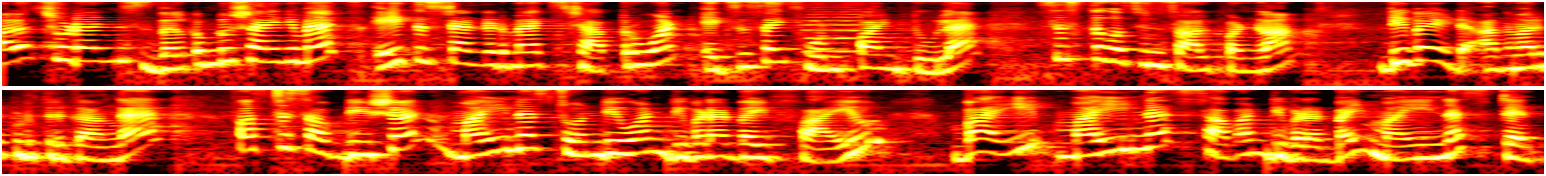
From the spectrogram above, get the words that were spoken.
Hello students welcome to Shiny maths eighth standard maths chapter one exercise one point டூவில் சிக்ஸ்த் கொஸ்டின் சால்வ் பண்ணலாம் டிவைடு அந்த மாதிரி கொடுத்துருக்காங்க first subdivision minus twenty one divided by five by minus seven divided by minus ten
